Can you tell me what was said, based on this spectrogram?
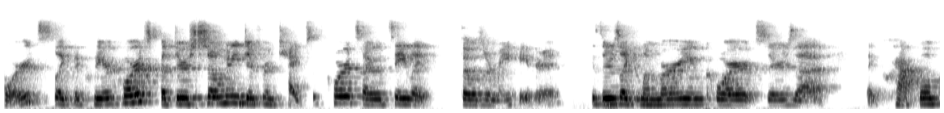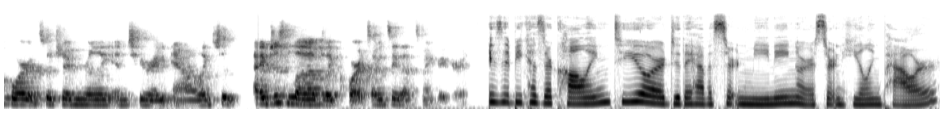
quartz like the clear quartz but there's so many different types of quartz i would say like those are my favorite. Because there's like lemurian quartz there's a like crackle quartz which i'm really into right now. Like just, i just love like quartz i would say that's my favorite. Is it because they're calling to you, or do they have a certain meaning or a certain healing power?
